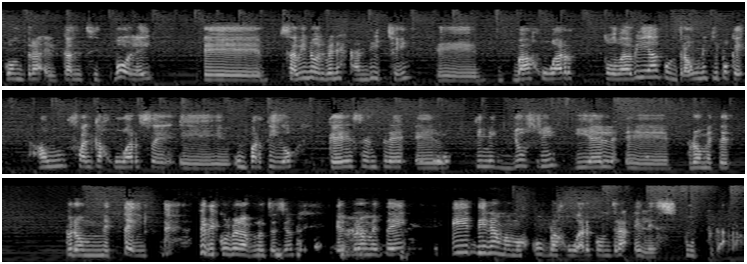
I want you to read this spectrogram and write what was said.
contra el Calcit Volley. Sabino del Benes Candici va a jugar todavía contra un equipo que aún falta jugarse eh, un partido, que es entre el Kimik Yushi y el eh, Promete, Prometei, disculpen la pronunciación, el Prometei, y Dinamo Moscú va a jugar contra el Stuttgart.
